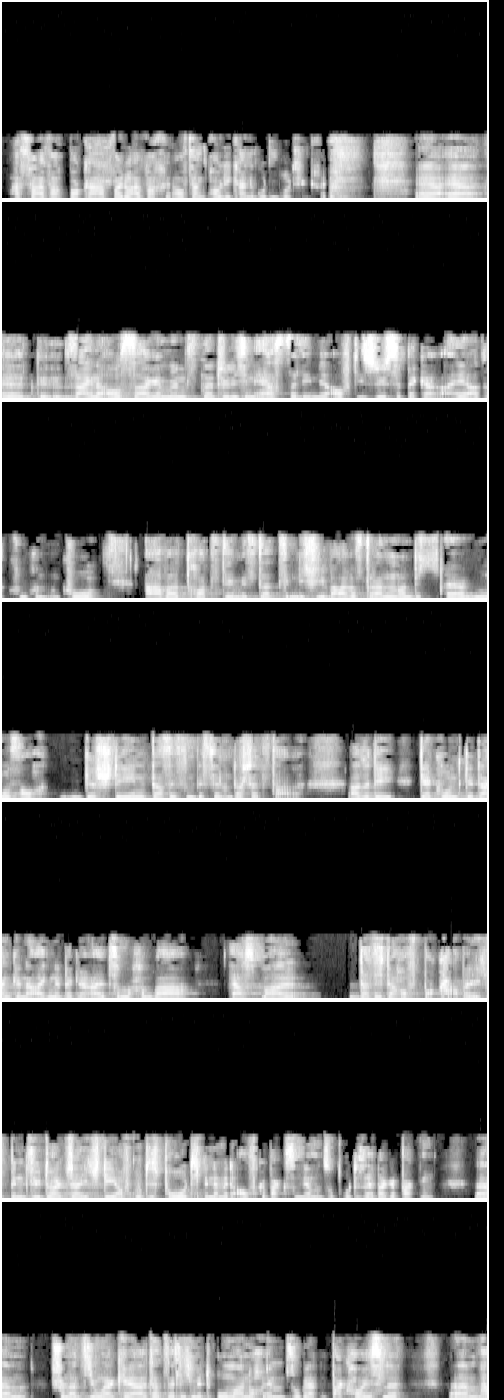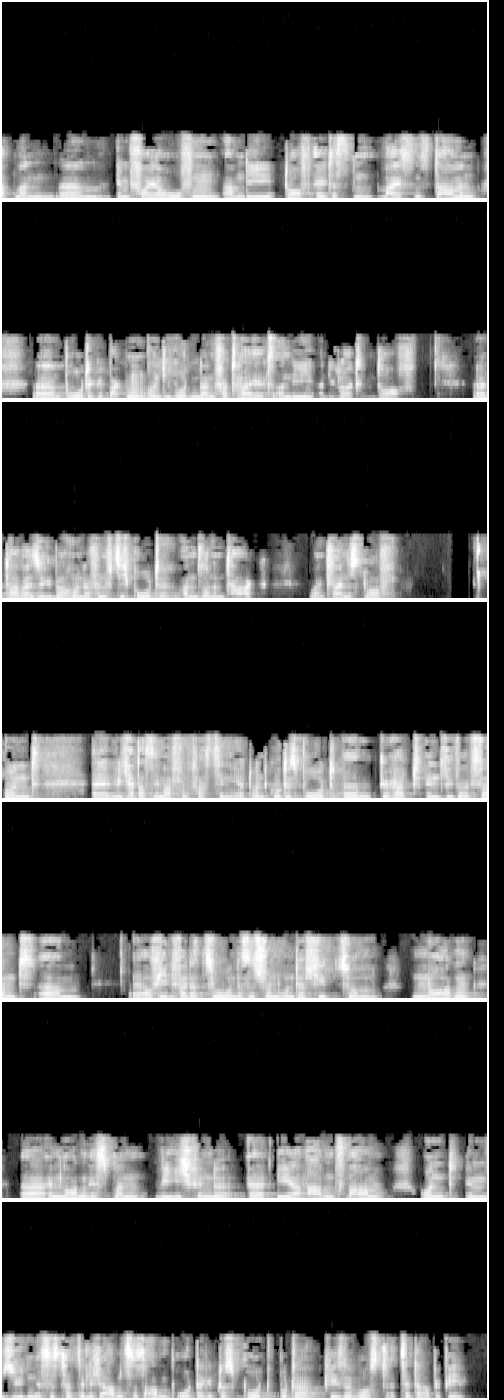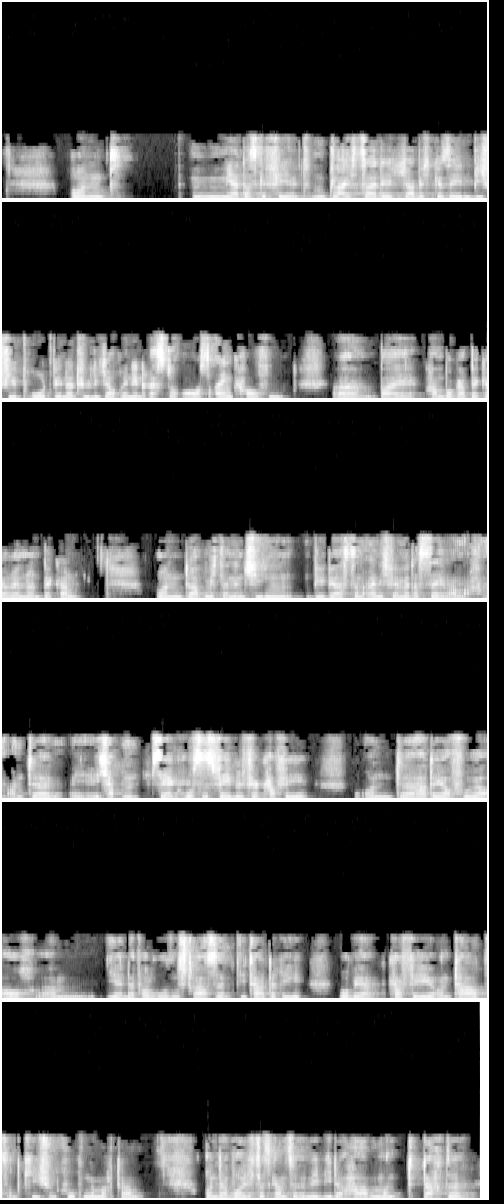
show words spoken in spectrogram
hast du einfach Bock gehabt, weil du einfach auf St. Pauli keine guten Brötchen kriegst? Ja, er, äh, seine Aussage münzt natürlich in erster Linie auf die süße Bäckerei, also Kuchen und Co. Aber trotzdem ist da ziemlich viel Wahres dran und ich äh, muss auch gestehen, dass ich es ein bisschen unterschätzt habe. Also die, der Grundgedanke, eine eigene Bäckerei zu machen, war erstmal dass ich darauf Bock habe. Ich bin Süddeutscher, ich stehe auf gutes Brot, ich bin damit aufgewachsen, wir haben unsere Brote selber gebacken. Ähm, schon als junger Kerl tatsächlich mit Oma noch im sogenannten Backhäusle ähm, hat man ähm, im Feuerofen, haben die Dorfältesten, meistens Damen, äh, Brote gebacken und die wurden dann verteilt an die, an die Leute im Dorf. Äh, teilweise über 150 Brote an so einem Tag. War ein kleines Dorf. Und äh, mich hat das immer schon fasziniert. Und gutes Brot ähm, gehört in Süddeutschland ähm, äh, auf jeden Fall dazu. Und das ist schon ein Unterschied zum Norden. Äh, Im Norden isst man, wie ich finde, äh, eher abends warm. Und im Süden ist es tatsächlich abends das Abendbrot. Da gibt es Brot, Butter, Käse, Wurst etc. pp. Und mir hat das gefehlt. Und gleichzeitig habe ich gesehen, wie viel Brot wir natürlich auch in den Restaurants einkaufen, äh, bei Hamburger Bäckerinnen und Bäckern und habe mich dann entschieden, wie wäre es denn eigentlich, wenn wir das selber machen? Und äh, ich habe ein sehr großes Fable für Kaffee und äh, hatte ja früher auch ähm, hier in der Paul-Rosen-Straße die Tarterie, wo wir Kaffee und Tarts und Quiche und Kuchen gemacht haben. Und da wollte ich das Ganze irgendwie wieder haben und dachte,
